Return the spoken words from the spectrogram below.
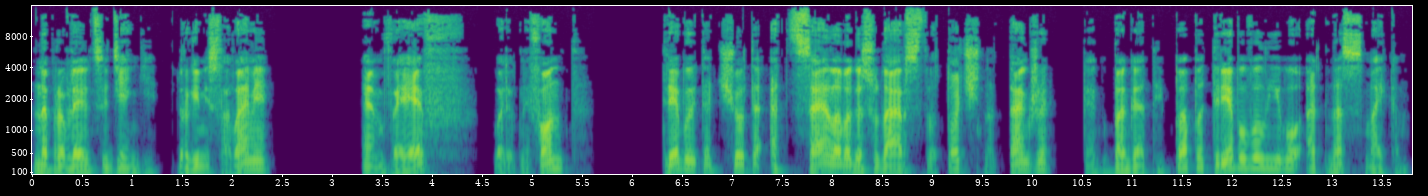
направляются деньги. Другими словами, МВФ, валютный фонд, требует отчета от целого государства точно так же, как богатый папа требовал его от нас с Майком.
